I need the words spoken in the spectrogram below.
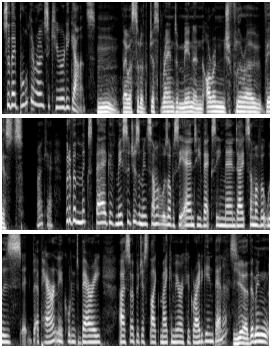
So they brought their own security guards. Mm, they were sort of just random men in orange fluoro vests. Okay. Bit of a mixed bag of messages. I mean, some of it was obviously anti vaccine mandate. Some of it was uh, apparently, according to Barry uh, Soper, just like Make America Great Again banners. Yeah. I mean,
